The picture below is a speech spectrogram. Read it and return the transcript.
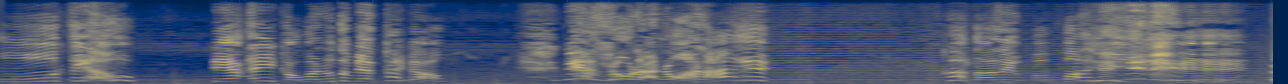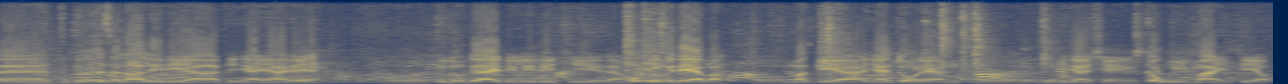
ဦးတရားဦးတရားအဲ့ဒီကောင်မလို့တမက်ခိုင်အောင်နေလူရနော်လားဟဲ့ကတားလေးမမရရင်လေအဲသူပြောတဲ့စကားလေးတွေကပညာရတယ်ဟိုသူလုပ်တဲ့ item လေးတွေကြည့်နေတာဟိုရင်ကတည်းကပါဟိုမက်ကေကအရန်တော်တဲ့ဟိုလူပညာရှင်ကဝီမကြီးတယောက်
